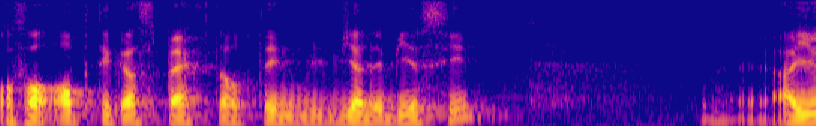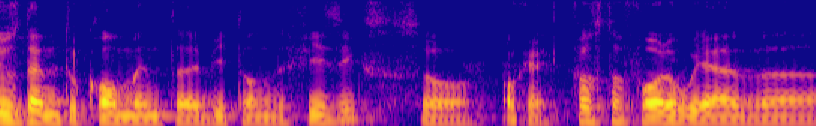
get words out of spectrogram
of our optical spectra obtained via the BSE. I use them to comment a bit on the physics. So, okay, first of all, we have uh,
